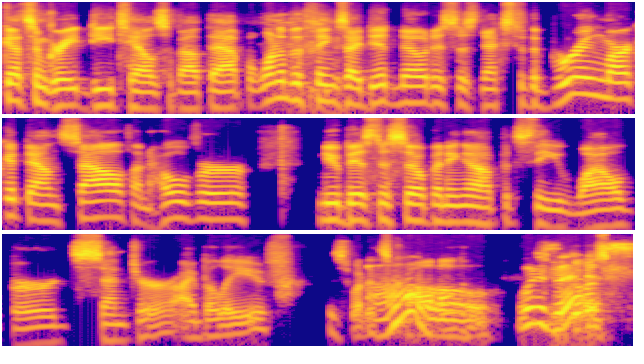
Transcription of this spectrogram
got some great details about that. But one of the things I did notice is next to the brewing market down south on Hover, new business opening up. It's the Wild Bird Center, I believe, is what it's oh, called. What is so this?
